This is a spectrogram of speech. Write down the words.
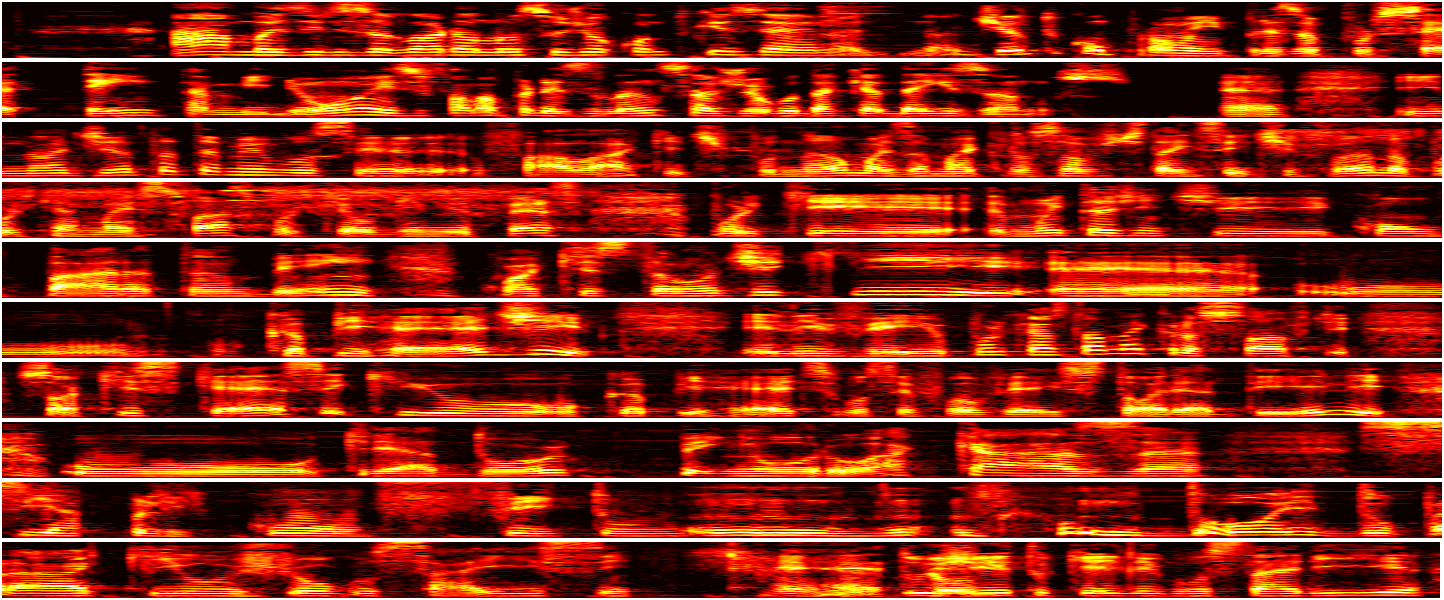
Ah, mas eles agora lançam o jogo quando quiser. Não, não adianta comprar uma empresa por 70 milhões e falar pra eles lança jogo daqui a 10 anos. É, e não adianta também você falar que, tipo, não, mas a Microsoft está incentivando porque é mais fácil, porque é o Game Pass, porque muita gente compara também com a questão de que é, o, o Cuphead, ele veio por causa da Microsoft, só que esquece que o, o Cuphead, se você for ver a história dele, o criador penhorou a casa, se aplicou, feito um, um doido para que o jogo saísse é, é, do todo... jeito que ele gostaria.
